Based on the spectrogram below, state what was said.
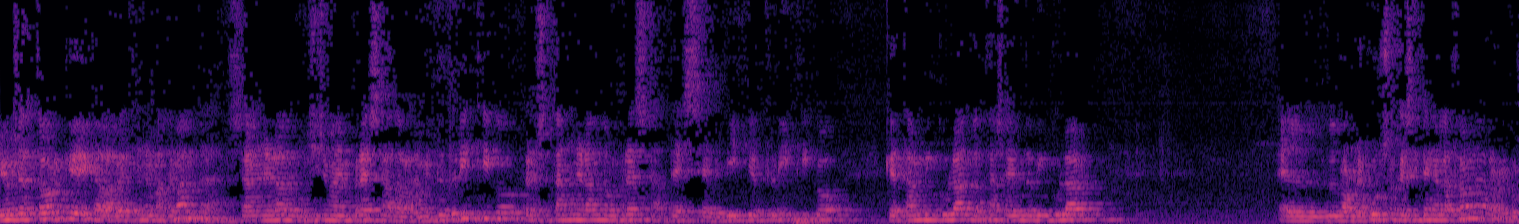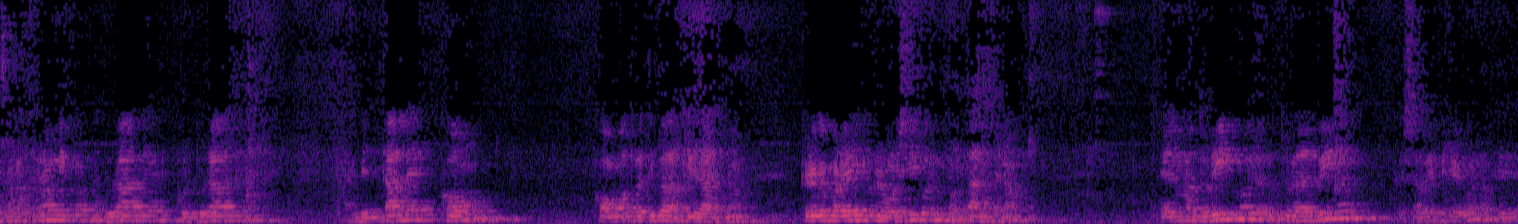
Y es un sector que cada vez tiene más demanda. Se han generado muchísimas empresas de alojamiento turístico, pero se están generando empresas de servicios turísticos que están vinculando, están sabiendo vincular los recursos que existen en la zona, los recursos gastronómicos, naturales, culturales, ambientales, con con otro tipo de actividades, ¿no? Creo que por ahí hay un revulsivo importante, ¿no? El naturismo y la cultura del vino, que sabéis que, bueno, que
